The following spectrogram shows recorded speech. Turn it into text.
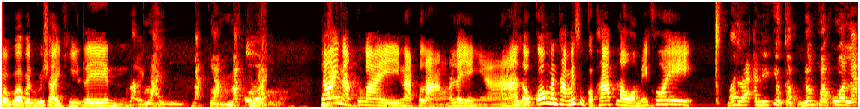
แบบว่าเป็นผู้ชายขี้เล่นหนักไหลหนักหลังหนักไหล ใช่หนักไหลหนักหลังอะไรอย่างเงี้ยแล้วก็มันทำให้สุขภาพเราอะไม่ค่อย ไม่ละอันนี้เกี่ยวกับเรื่องความอ้วนละ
